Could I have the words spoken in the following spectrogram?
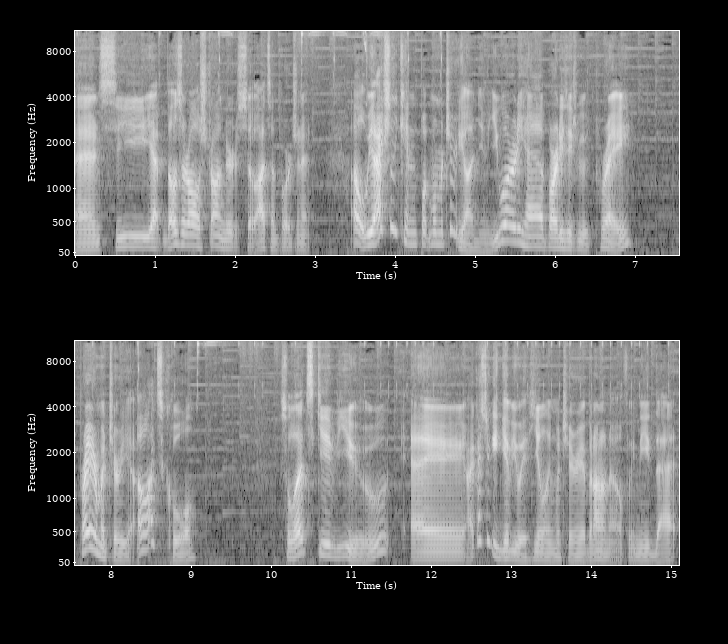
And see, yep, those are all stronger, so that's unfortunate. Oh, we actually can put more materia on you. You already have Barty's HP with Prey. Prayer materia. Oh, that's cool. So let's give you a... I guess we could give you a healing materia, but I don't know if we need that.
